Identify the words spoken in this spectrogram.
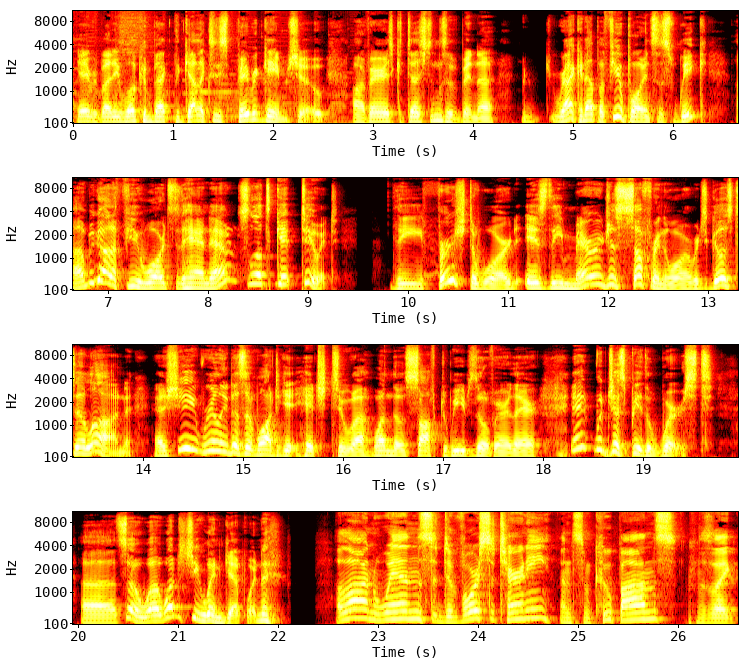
Hey everybody, welcome back to the Galaxy's favorite game show. Our various contestants have been uh, racking up a few points this week. Uh, we got a few awards to hand out, so let's get to it. The first award is the Marriage is Suffering Award, which goes to Elaan, as she really doesn't want to get hitched to uh, one of those soft weebs over there. It would just be the worst. Uh, so, uh, what did she win, Gepwin? Elaan wins a divorce attorney and some coupons. It's like,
